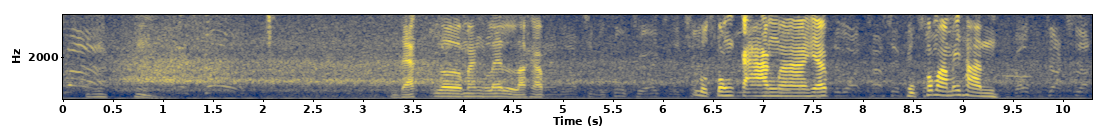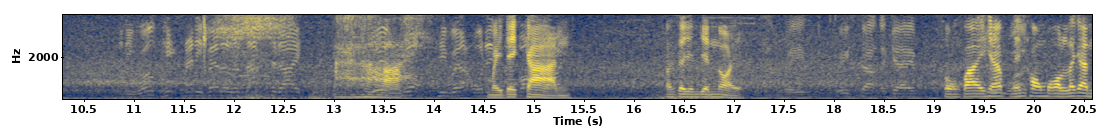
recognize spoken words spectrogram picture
try. อืม They score. แด็กเลอร์แม่งเล่นแล้วครับ หลุดตรงกลางมาครับหุบเข้ามาไม่ทันอ่า ไม่ได้การต้องใจเย็นๆหน่อย And we restart the game, ส่งไปครับ เน้นคลองบอลแล้วกัน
